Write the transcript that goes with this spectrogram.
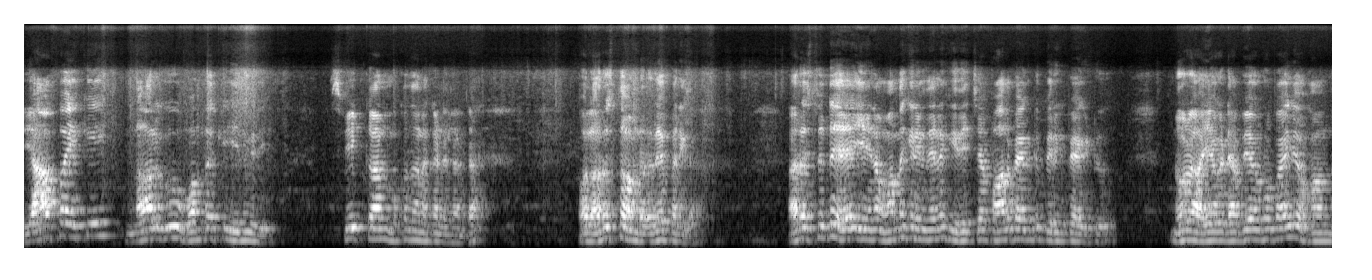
యాభైకి నాలుగు వందకి ఎనిమిది. స్వీట్ కార్న్ ముఖదాన కండలంట. వాళ్ళు అరుస్తూ ఉండరు అదే పనిగా అరుస్తుంటే ఈయన వందకి ఎనిమిది ఇది ఇచ్చా. పాల ప్యాకెట్ పెరుగు ప్యాకెట్. నూట ఒక డెబ్బై ఒక రూపాయలు ఒక వంద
